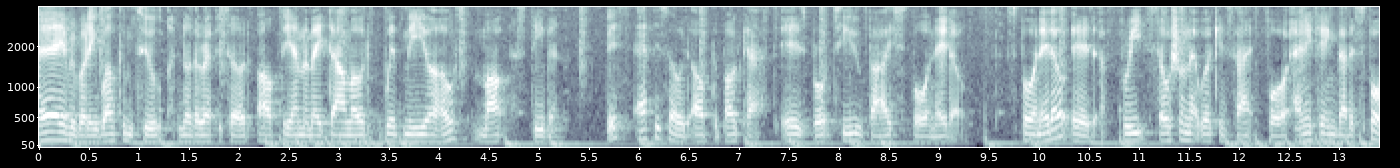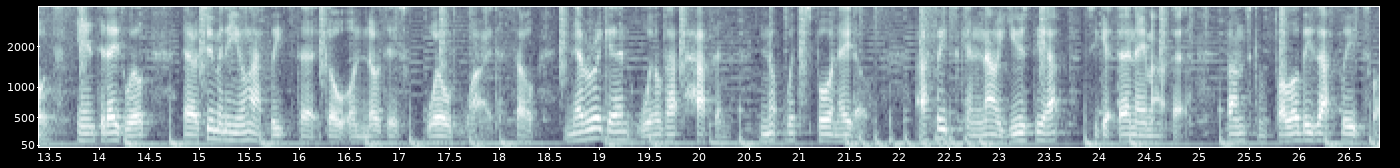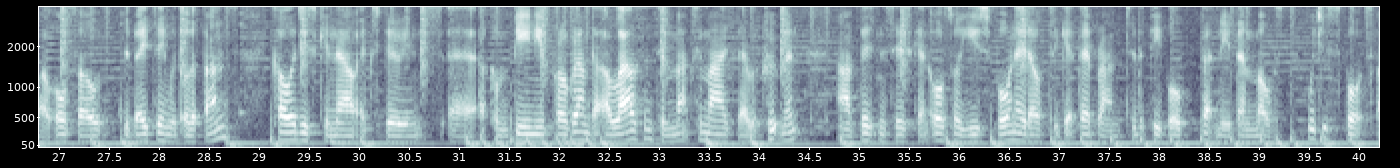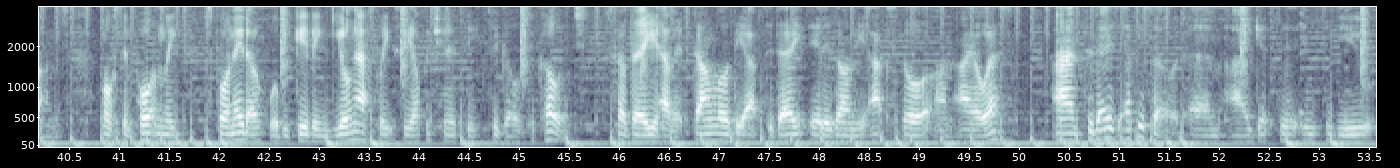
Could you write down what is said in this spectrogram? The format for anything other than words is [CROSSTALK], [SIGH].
Hey, everybody, welcome to another episode of the MMA Download with me, your host, Mark Stephen. This episode of the podcast is brought to you by Sportnado. Sportnado is a free social networking site for anything that is sport. In today's world, there are too many young athletes that go unnoticed worldwide, so never again will that happen, not with Sportnado. Athletes can now use the app to get their name out there. Fans can follow these athletes while also debating with other fans. Colleges can now experience uh, a convenient program that allows them to maximize their recruitment and businesses can also use Sportnado to get their brand to the people that need them most, which is sports fans. Most importantly, Sportnado will be giving young athletes the opportunity to go to college. So there you have it. Download the app today. It is on the App Store on iOS. And today's episode, um, I get to interview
